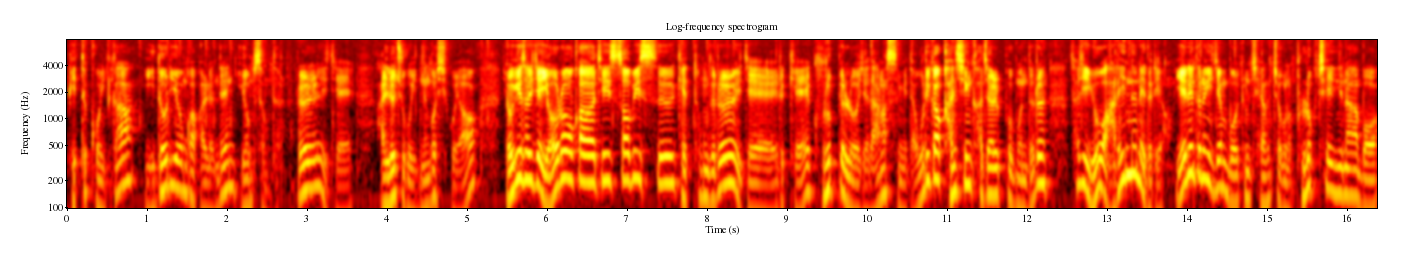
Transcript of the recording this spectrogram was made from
비트코인과 이더리움과 관련된 위험성들을 이제 알려주고 있는 것이고요. 여기서 이제 여러 가지 서비스 계통들을 이제 이렇게 그룹별로 이제 나눴습니다. 우리가 관심 가져야 할 부분들은 사실 요 아래 있는 애들이요. 얘네들은 이제 뭐 좀 제한적으로 블록체인이나 뭐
